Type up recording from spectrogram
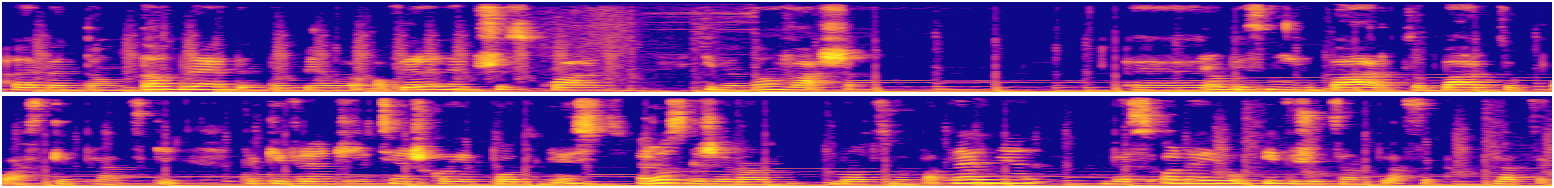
ale będą dobre, będą miały o wiele lepszy skład i będą wasze. Y, Robię z nich bardzo, bardzo płaskie placki, takie wręcz, że ciężko je podnieść. Rozgrzewam mocno patelnię, bez oleju i wrzucam placek.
